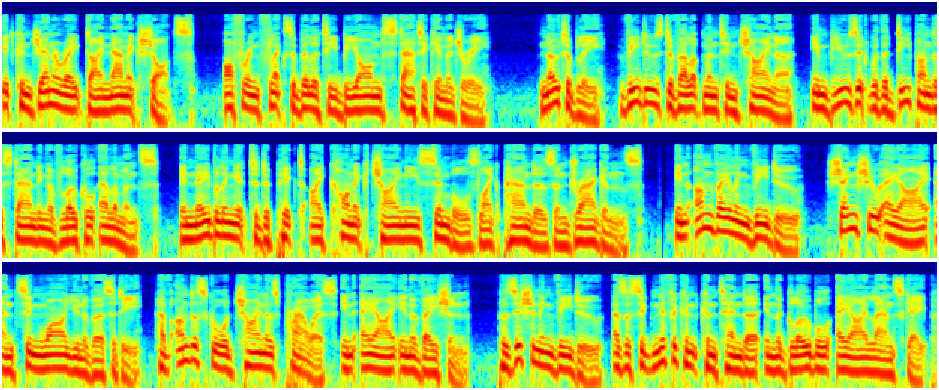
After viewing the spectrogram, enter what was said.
it can generate dynamic shots, offering flexibility beyond static imagery. Notably, Vidu's development in China imbues it with a deep understanding of local elements, enabling it to depict iconic Chinese symbols like pandas and dragons. In unveiling Vidu, Shengshu AI and Tsinghua University have underscored China's prowess in AI innovation, positioning Vidu as a significant contender in the global AI landscape.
